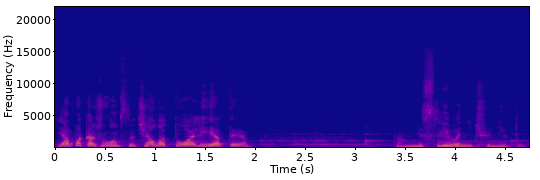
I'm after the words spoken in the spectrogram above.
Я покажу вам сначала туалеты. Там ни слива, ничего нету.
